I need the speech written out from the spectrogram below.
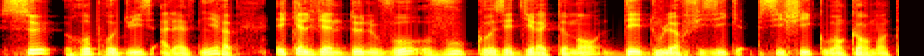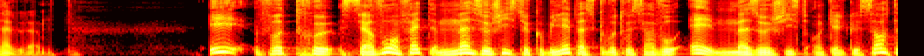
se reproduise à l'avenir et qu'elle vienne de nouveau vous causer directement des douleurs physiques, psychiques ou encore mentales. Et votre cerveau, en fait, masochiste comme il est, parce que votre cerveau est masochiste en quelque sorte,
